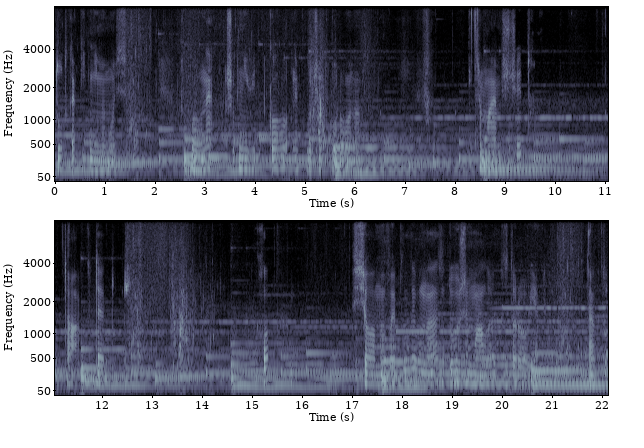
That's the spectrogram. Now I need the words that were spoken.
тут піднімемось. Головне, щоб ні від кого не отримати урона. Тримаємо щит. Так, де тут? Хоп. Все, ми виплили, в нас дуже мало здоров'я. Так, тут,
